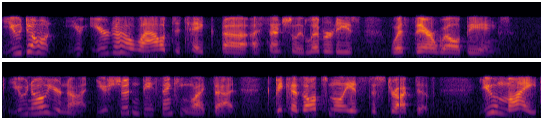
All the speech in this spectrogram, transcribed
you don't you're not allowed to take uh, essentially liberties with their well-beings. You know you're not. You shouldn't be thinking like that because ultimately it's destructive. You might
